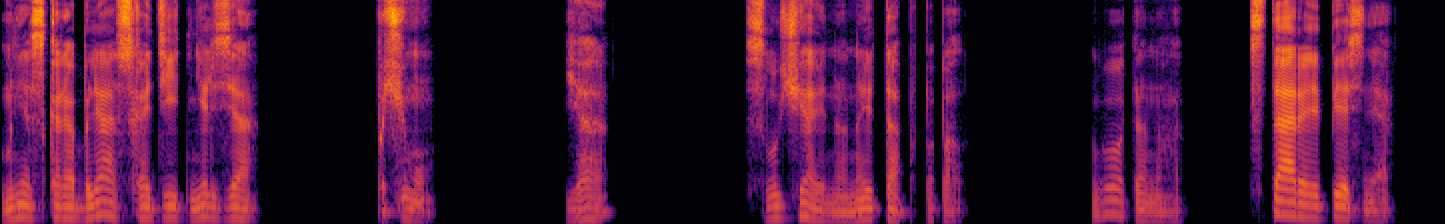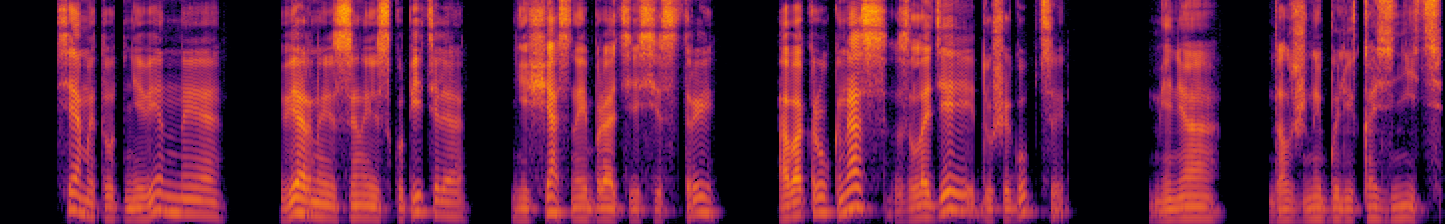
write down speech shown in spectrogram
Мне с корабля сходить нельзя». «Почему?» «Я случайно на этап попал. Вот оно, старая песня. Все мы тут невинные, верные сыны Искупителя, несчастные братья и сестры, а вокруг нас злодеи, душегубцы. Меня должны были казнить.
